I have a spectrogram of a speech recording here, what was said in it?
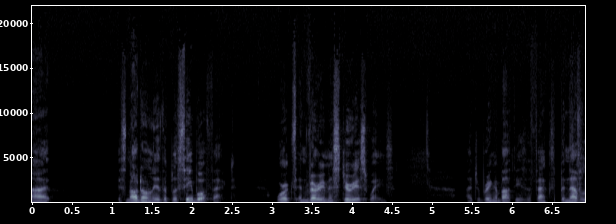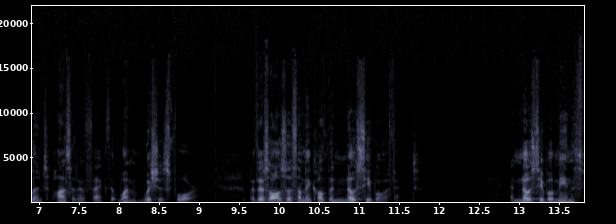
uh, it's not only the placebo effect works in very mysterious ways uh, to bring about these effects, benevolent, positive effects that one wishes for, but there's also something called the nocebo effect. And nocebo means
